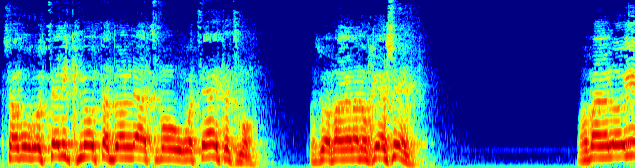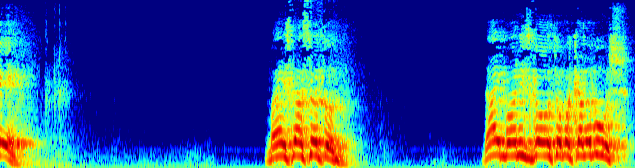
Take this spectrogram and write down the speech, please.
עכשיו הוא רוצה לקנות אדון לעצמו, הוא רוצה את עצמו. אז הוא עבר על אנוכי השם. הוא עבר על לא יהיה. מה יש לעשות עוד? די, בוא נסגור אותו בקלבוש.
